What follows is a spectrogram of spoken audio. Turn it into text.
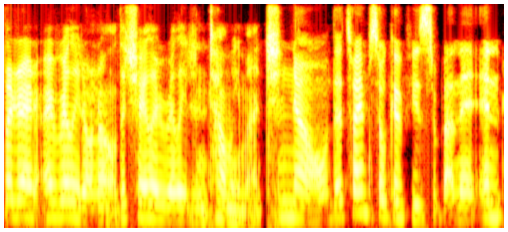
But I, I really don't know. The trailer really didn't tell me much. No, that's why I'm so confused about it. And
